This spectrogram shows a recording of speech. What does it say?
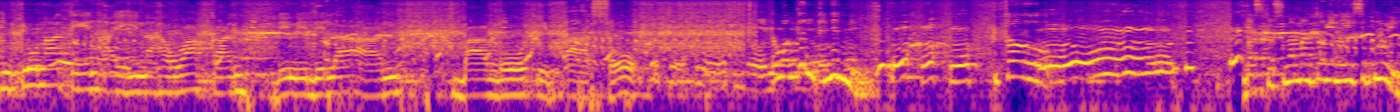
Ang clue natin ay hinahawakan, dinidilaan, bago ipasok. Eh, Huwag kang ganyan eh. Ikaw, bastos naman itong iniisip mo eh.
